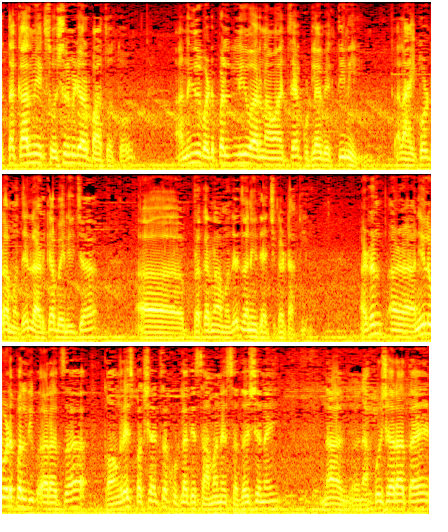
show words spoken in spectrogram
आता काल मी एक सोशल मीडियावर पाहत होतो. अनिल वडपल्लीवार नावाच्या कुठल्या व्यक्तीने काल हायकोर्टामध्ये लाडक्या बहिणीच्या प्रकरणामध्ये जनहित याचिका टाकली. अडन अनिल वडपल्लीवाराचा काँग्रेस पक्षाचा कुठला ते सामान्य सदस्य नाही ना नागपूर शहरात आहे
